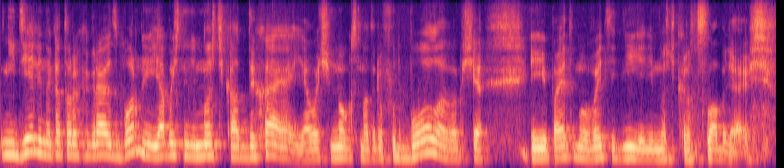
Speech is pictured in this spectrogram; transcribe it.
недели, на которых играют сборные, я обычно немножечко отдыхаю. Я очень много смотрю футбола вообще, и поэтому в эти дни я немножечко расслабляюсь.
